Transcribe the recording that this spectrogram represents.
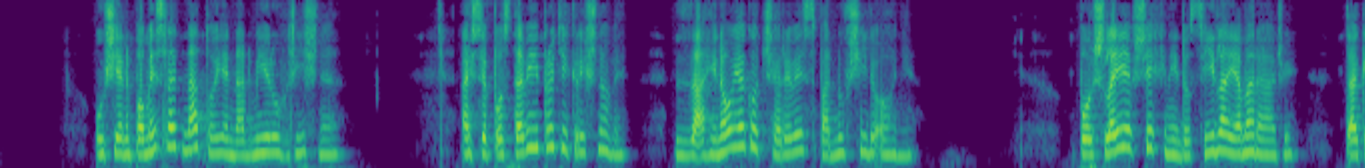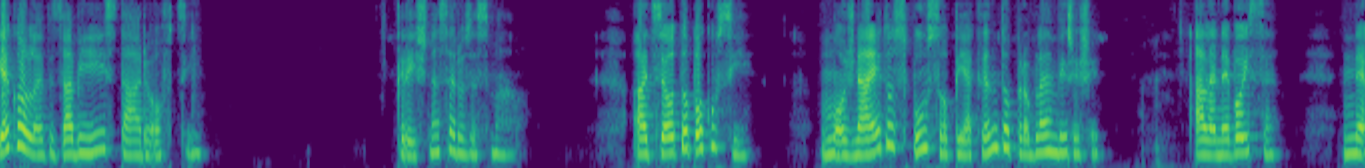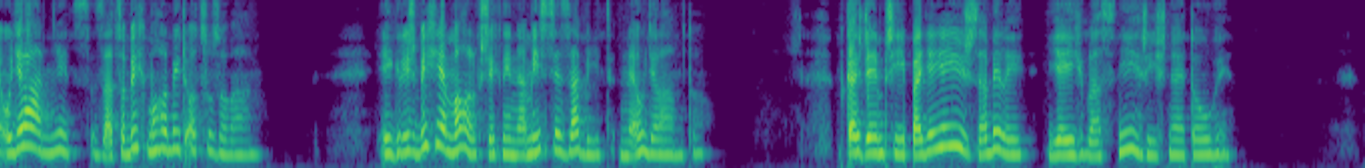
Už jen pomyslet na to je nadmíru hříšné. Až se postaví proti Krišnovi, zahynou jako červy spadnuvší do ohně. Pošle je všechny do sídla Yamaráži, tak jako lev zabíjí stádo ovcí. Krišna se rozesmál. Ať se o to pokusí. Možná je to způsob, jak tento problém vyřešit. Ale neboj se. Neudělám nic, za co bych mohl být odsuzován. I když bych je mohl všechny na místě zabít, neudělám to. V každém případě je již zabili jejich vlastní hříšné touhy.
